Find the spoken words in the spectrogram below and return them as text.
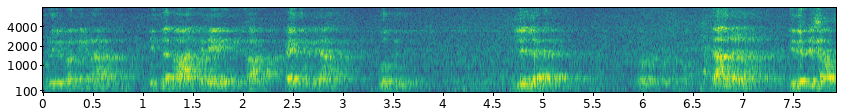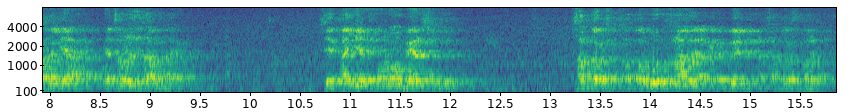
முடிவு பார்த்தீங்கன்னா இந்த நாக்கிலே கா- கை தூக்கியா கூப்பு இல்லை இல்லை. யாரு? இது வரைக்கும் சாப்பிடலையா எத்தனை வருஷம் சாப்பிடல? சரி கையெழுத்து போன பேர் சொல்லு. சந்தோஷம். சந்தோஷம். ஒரு நாள் எனக்கு பேர் சந்தோஷமா இருக்கு.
